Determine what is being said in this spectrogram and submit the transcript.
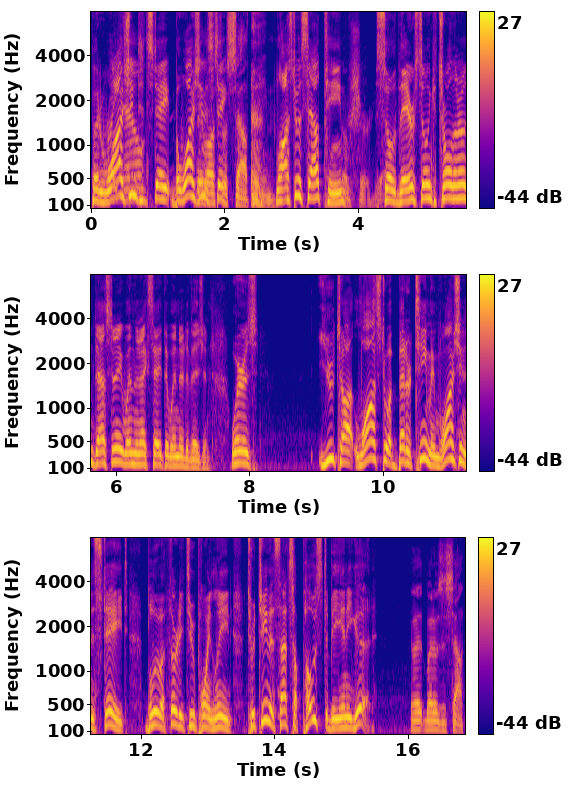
But right Washington now, State, but Washington lost State to a South team. lost to a South team. Oh, sure, yeah. So they're still in control of their own destiny. Win the next state, they win the division. Whereas Utah lost to a better team, and Washington State blew a 32 point lead to a team that's not supposed to be any good. but but it was the South.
